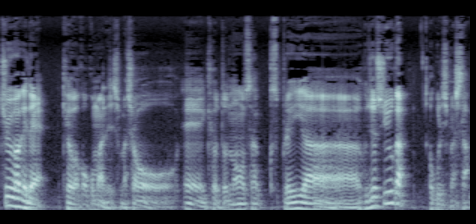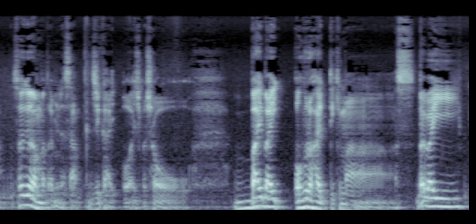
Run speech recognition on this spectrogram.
ちゅうわけで、今日はここまでにしましょう。えー、京都のサックスプレイヤー、藤吉優がお送りしました。それではまた皆さん、次回お会いしましょう。バイバイ。お風呂入ってきます。バイバイ。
